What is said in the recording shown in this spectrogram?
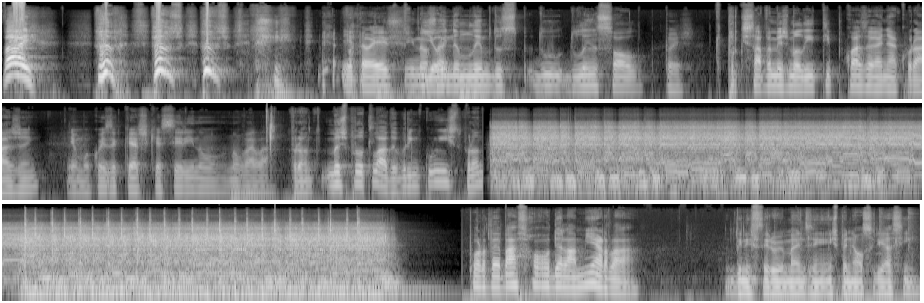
Vai! Vamos! Vamos! vamos. então é isso. E não e eu ainda me lembro do, do, do lençol, Pois. que- porque estava mesmo ali, tipo, quase a ganhar coragem. É uma coisa que queres esquecer e não, não vai lá. Pronto. Mas por outro lado, eu brinco com isto, pronto. Por debaixo de la mierda. Ministério Remains em espanhol seria assim.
